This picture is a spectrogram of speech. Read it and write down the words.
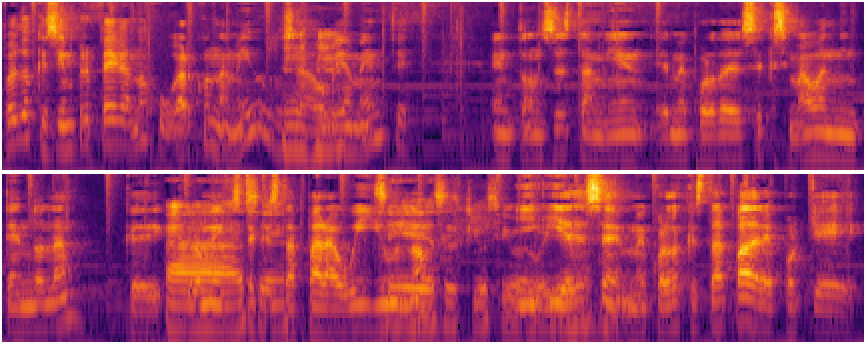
pues lo que siempre pega, ¿no? Jugar con amigos, o sea, obviamente. Entonces también eh, me acuerdo de ese que se llamaba Nintendo Land que creo me ah, dijiste que está para Wii U, sí, Es exclusivo y, y ese me acuerdo que está padre porque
